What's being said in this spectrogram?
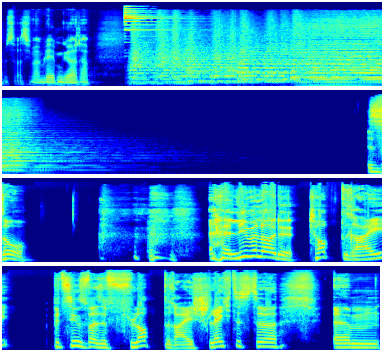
Dümmste, was ich in meinem Leben gehört habe. So. Liebe Leute, Top 3 beziehungsweise Flop 3 schlechteste ähm,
